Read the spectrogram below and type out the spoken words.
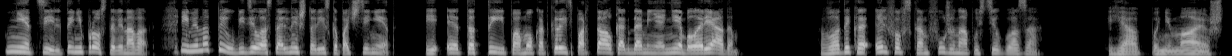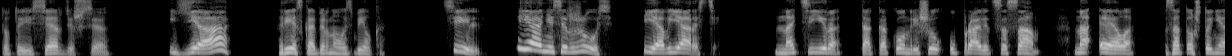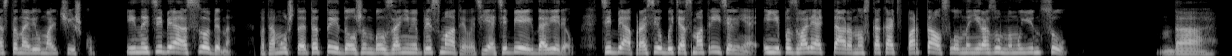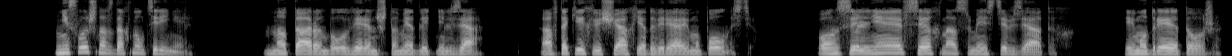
Нет, Тиль, ты не просто виноват. Именно ты убедил остальных, что риска почти нет. И это ты помог открыть портал, когда меня не было рядом. Владыка эльфов сконфуженно опустил глаза. «Я понимаю, что ты сердишься». «Я?» — резко обернулась Белка. «Тиль, я не сержусь. Я в ярости. На Тира, так как он решил управиться сам. На Элла, за то, что не остановил мальчишку. И на тебя особенно, потому что это ты должен был за ними присматривать, я тебе их доверил. Тебя просил быть осмотрительнее и не позволять Тарану скакать в портал, словно неразумному юнцу». «Да», — неслышно вздохнул Терениэль. «Но Таран был уверен, что медлить нельзя, а в таких вещах я доверяю ему полностью. Он сильнее всех нас вместе взятых. И мудрее тоже.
